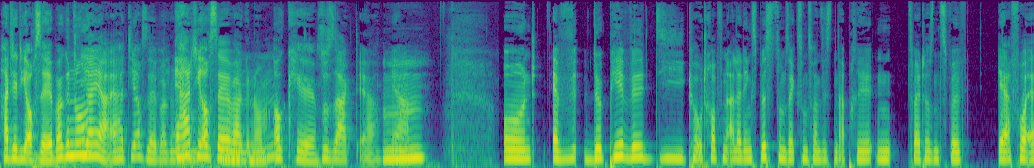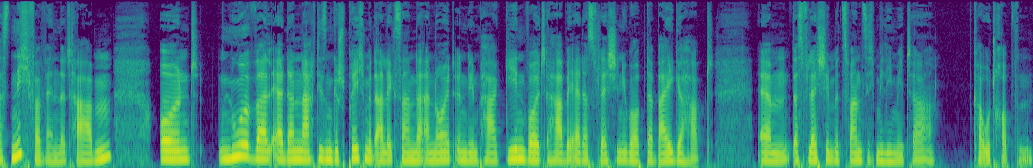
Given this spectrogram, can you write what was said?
Hat er die auch selber genommen? Ja, ja, er hat die auch selber genommen. Er hat die auch selber mhm. genommen, okay. So sagt er, mhm. ja. Und er, Dirk P. will die K.O.-Tropfen allerdings bis zum 26. April 2012 er vorerst nicht verwendet haben. Und nur weil er dann nach diesem Gespräch mit Alexander erneut in den Park gehen wollte, habe er das Fläschchen überhaupt dabei gehabt. Ähm, das Fläschchen mit 20 Millimeter K.O.-Tropfen.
